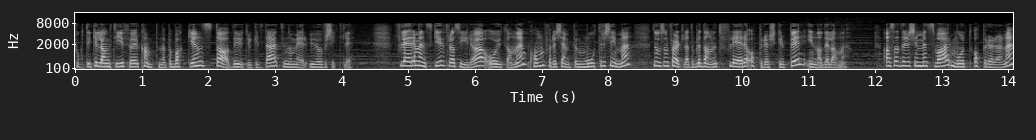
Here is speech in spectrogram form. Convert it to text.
tok det ikke lang tid før kampene på bakken stadig utviklet seg til noe mer uoversiktlig. Flere mennesker fra Syria og utlandet kom for å kjempe mot regimet, noe som førte til at det ble dannet flere opprørsgrupper innad i landet. Assad-regimets svar mot opprørerne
